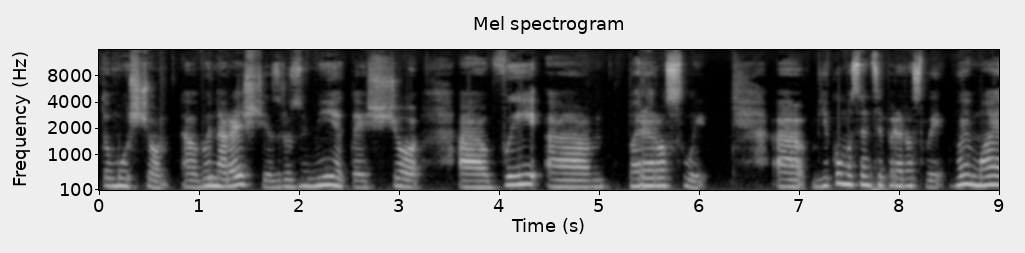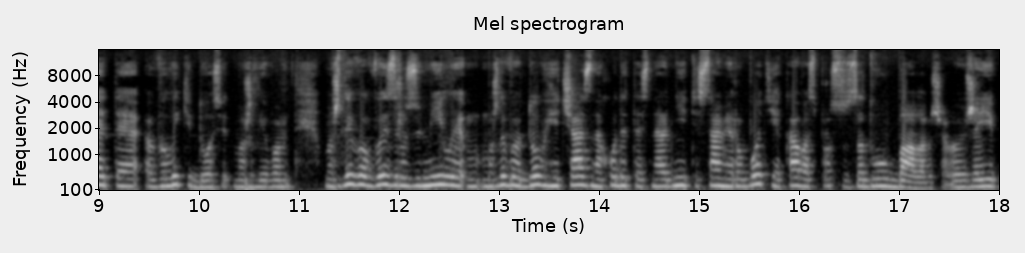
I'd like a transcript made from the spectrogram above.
тому що е, ви нарешті зрозумієте, що ви переросли. Е, В якому сенсі переросли? Ви маєте великий досвід, можливо. Можливо, ви зрозуміли, можливо, довгий час знаходитесь на одній тій самій роботі, яка вас просто задовбала вже. Ви вже її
